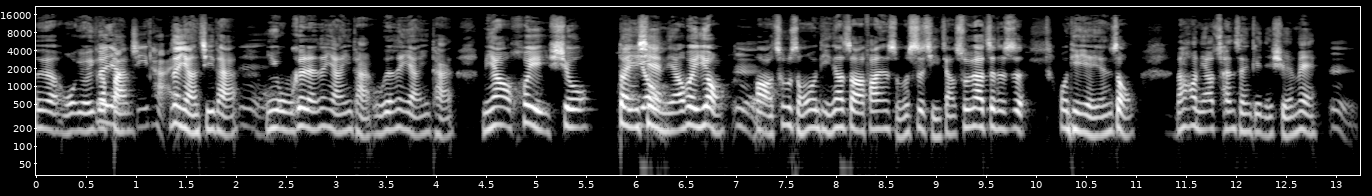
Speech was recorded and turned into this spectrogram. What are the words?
那个我有一个班机台认养机台，嗯。你五个人认养一台，五个人认养一台，你要会修断线，你要会用，嗯。哦，出什么问题你要知道发生什么事情，这样，除非他真的是问题也严重，然后你要传承给你学妹，嗯。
